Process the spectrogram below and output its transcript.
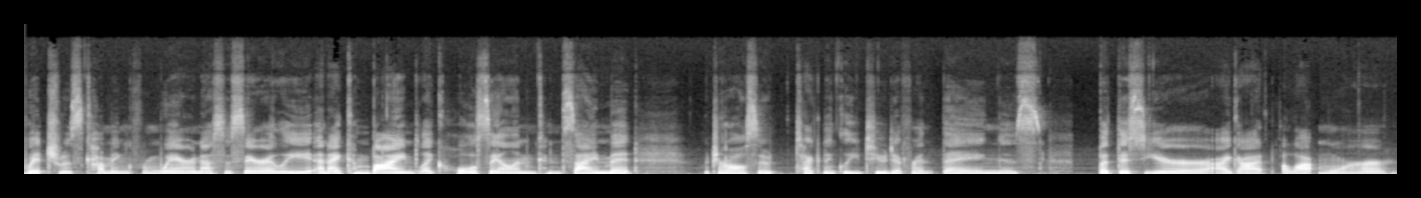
which was coming from where necessarily. And I combined like wholesale and consignment, which are also technically two different things. But this year I got a lot more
